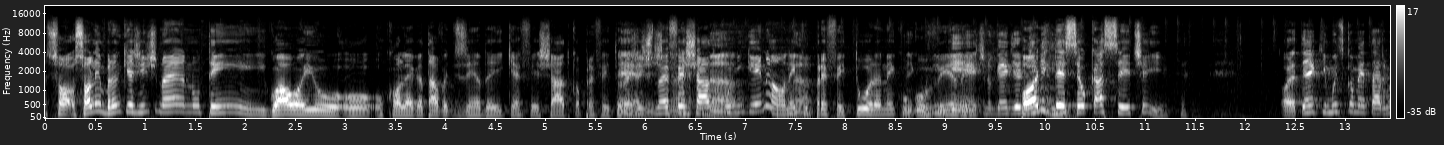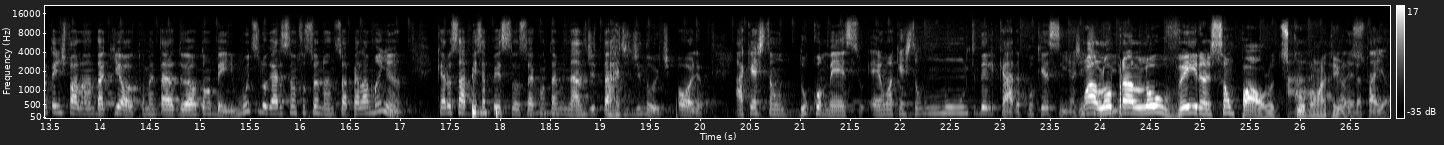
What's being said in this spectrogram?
só, só lembrando que a gente não, é, não tem, igual aí o, o, o colega tava dizendo aí, que é fechado com a prefeitura. É, a, gente não é fechado com ninguém, não. Nem Não. com prefeitura, nem com Nem com governo. ninguém, nem- a gente não ganha dinheiro de Pode ninguém. descer o cacete aí. Olha, tem aqui muitos comentários, muita gente falando aqui, ó, o comentário do Elton Bene. Muitos lugares estão funcionando só pela manhã. Quero saber se a pessoa só é contaminada de tarde e de noite. Olha, a questão do comércio é uma questão muito delicada, porque assim, a gente Um alô vive- pra Louveira, São Paulo. Desculpa, Ah, A Matheus. galera tá aí, ó.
